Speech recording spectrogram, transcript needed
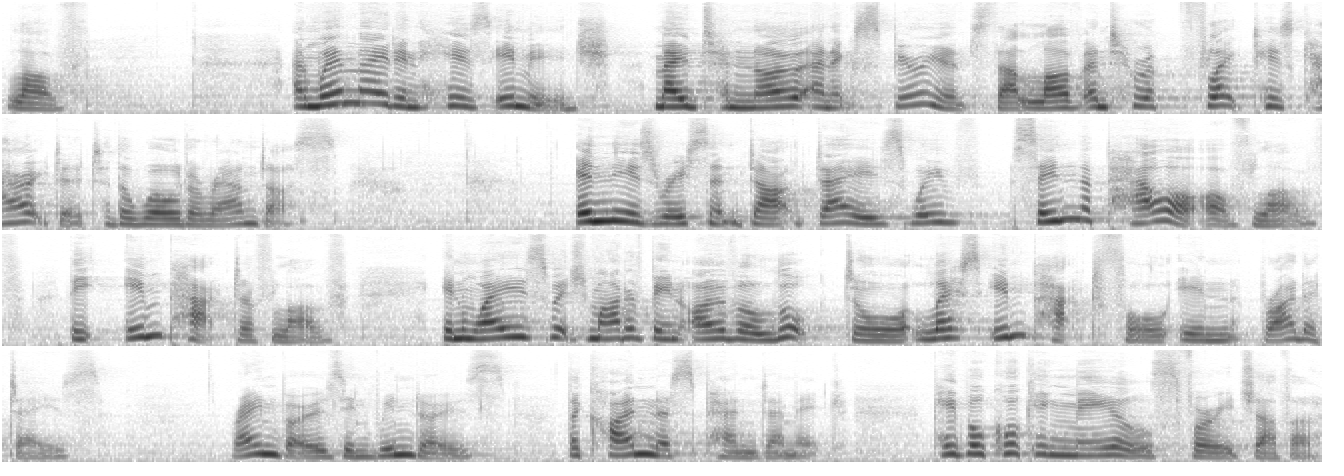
love. And we're made in his image, made to know and experience that love and to reflect his character to the world around us. In these recent dark days, we've seen the power of love, the impact of love, in ways which might have been overlooked or less impactful in brighter days. Rainbows in windows, the kindness pandemic, people cooking meals for each other,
